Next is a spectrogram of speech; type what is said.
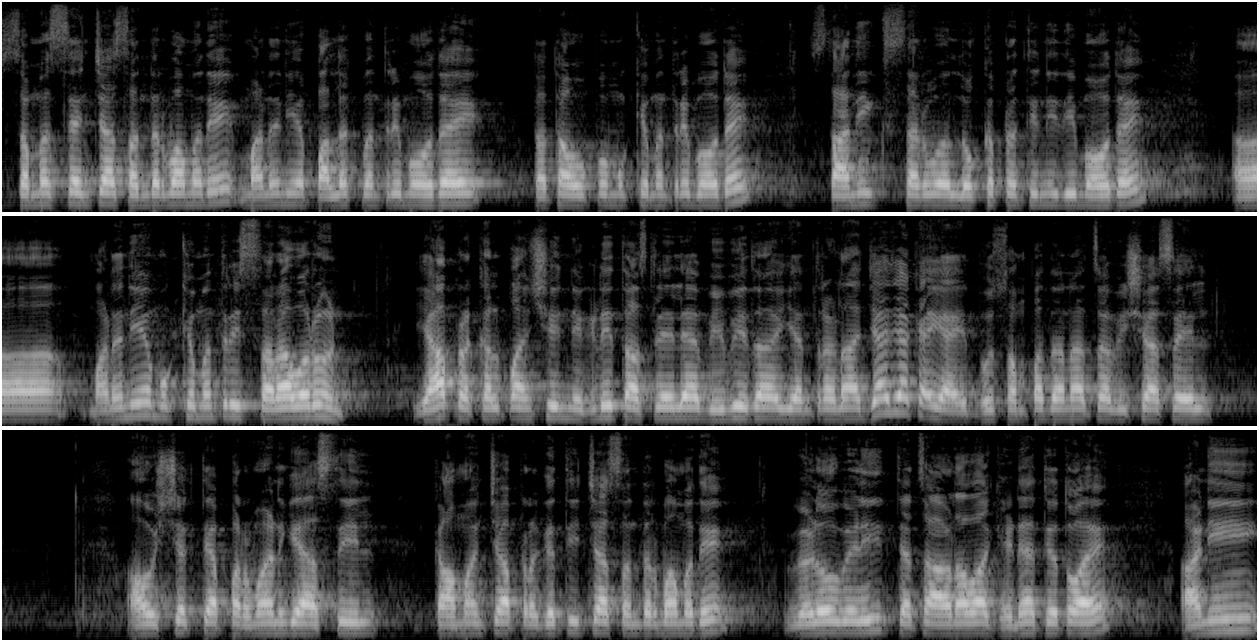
समस्यांच्या संदर्भामध्ये माननीय पालकमंत्री महोदय तथा उपमुख्यमंत्री महोदय स्थानिक सर्व लोकप्रतिनिधी महोदय माननीय मुख्यमंत्री स्तरावरून या प्रकल्पांशी निगडीत असलेल्या विविध यंत्रणा ज्या ज्या काही आहेत भूसंपादनाचा विषय असेल आवश्यक त्या परवानग्या असतील कामांच्या प्रगतीच्या संदर्भामध्ये वेळोवेळी त्याचा आढावा घेण्यात येतो आहे. आणि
